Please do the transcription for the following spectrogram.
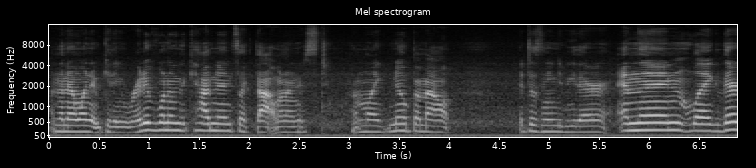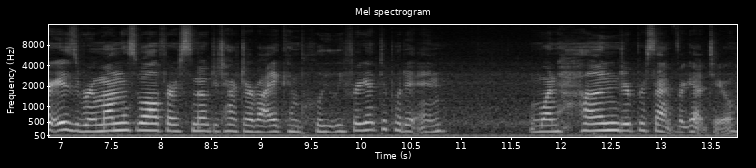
And then I wind up getting rid of one of the cabinets, like that one. I just, I'm like, nope, I'm out. It doesn't need to be there. And then, like, there is room on this wall for a smoke detector, but I completely forget to put it in. 100% forget to.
